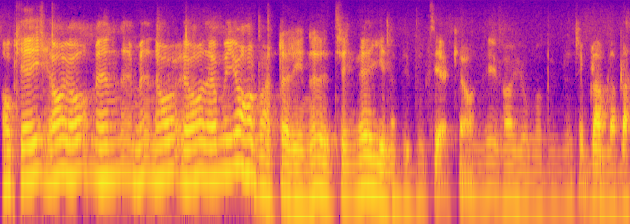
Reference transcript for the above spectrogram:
Okej, ja, ja, men, men, ja, ja, men jag har varit där inne. Det trevligt. Jag gillar bibliotek. Ja, vi har jobbat på bibliotek. Bla, bla, bla.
